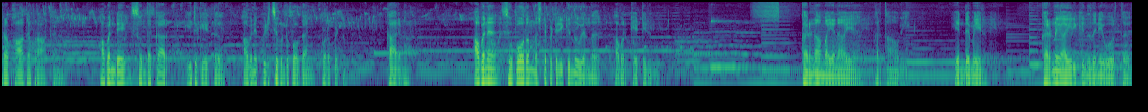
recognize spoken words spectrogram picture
പ്രഭാത പ്രാർത്ഥന. അവന്റെ സ്വന്തക്കാർ ഇത് കേട്ട് അവനെ പിടിച്ചുകൊണ്ടുപോകാൻ പുറപ്പെട്ടു. കാരണം അവന് സുബോധം നഷ്ടപ്പെട്ടിരിക്കുന്നുവെന്ന് അവർ കേട്ടിരുന്നു. കരുണാമയനായ കർത്താവെ എന്റെ മേൽ കരുണയായിരിക്കുന്നതിനെ ഓർത്ത്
